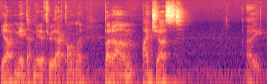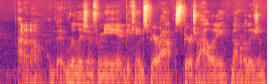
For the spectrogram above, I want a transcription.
Yep, made that made it through that gauntlet. But um, I just, I, I don't know. Religion for me it became spiri- spirituality, not religion,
